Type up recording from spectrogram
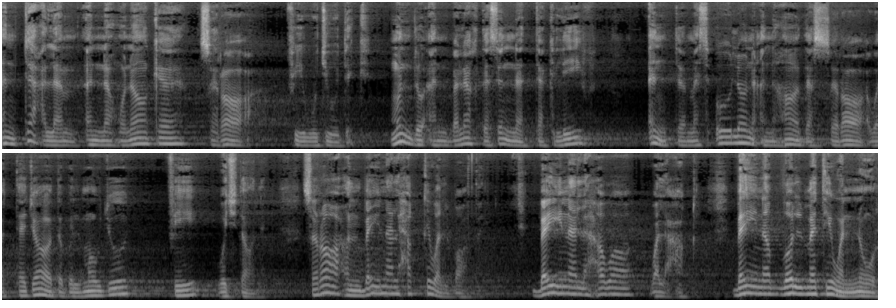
أن تعلم أن هناك صراع في وجودك. منذ أن بلغت سن التكليف أنت مسؤول عن هذا الصراع والتجاذب الموجود في وجدانك. صراع بين الحق والباطل بين الهوى والعقل. بين الظلمة والنور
